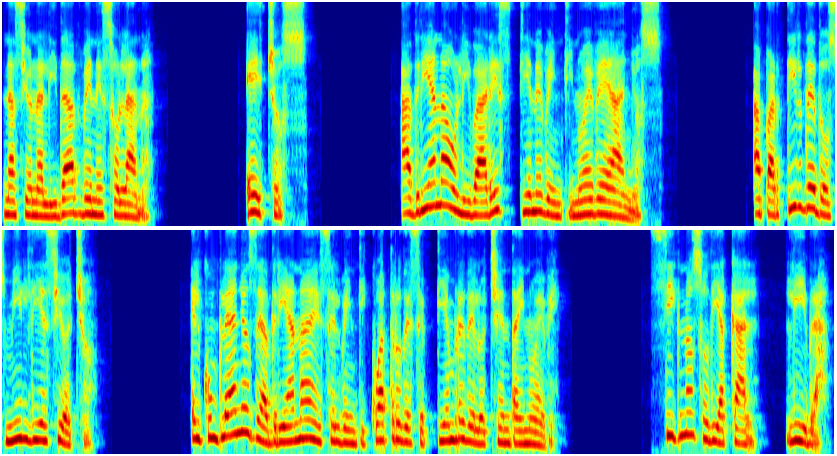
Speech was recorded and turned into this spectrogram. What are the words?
Nacionalidad venezolana. Hechos. Adriana Olivares tiene 29 años. A partir de 2018. El cumpleaños de Adriana es el 24 de septiembre del 89. Signo zodiacal, Libra.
